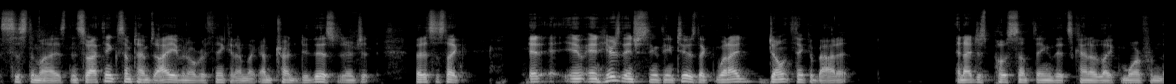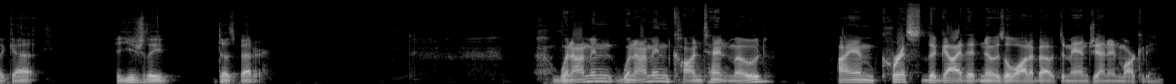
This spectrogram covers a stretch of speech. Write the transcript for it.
systemized, and so I think sometimes I even overthink it. I'm like, I'm trying to do this, but it's just like, it, and here's the interesting thing too is like when I don't think about it, and I just post something that's kind of like more from the gut, it usually does better. When I'm in when I'm in content mode, I am Chris, the guy that knows a lot about demand gen and marketing,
